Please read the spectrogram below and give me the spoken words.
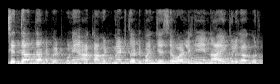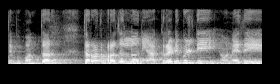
సిద్ధాంతాన్ని పెట్టుకుని ఆ కమిట్మెంట్ తోటి పనిచేసే వాళ్ళని నాయకులుగా గుర్తింపు పొందుతారు. తర్వాత ప్రజల్లోని ఆ క్రెడిబిలిటీ అనేది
